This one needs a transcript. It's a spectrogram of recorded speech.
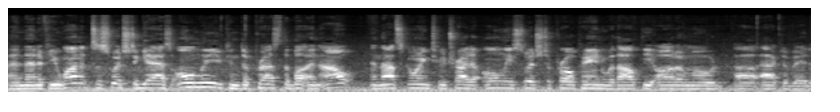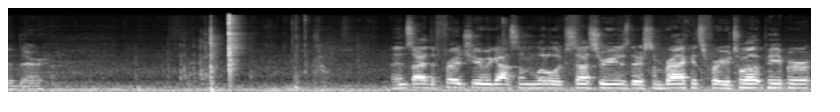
And then if you want it to switch to gas only, you can depress the button out and that's going to try to only switch to propane without the auto mode uh, activated there. Inside the fridge here we got some little accessories. There's some brackets for your toilet paper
